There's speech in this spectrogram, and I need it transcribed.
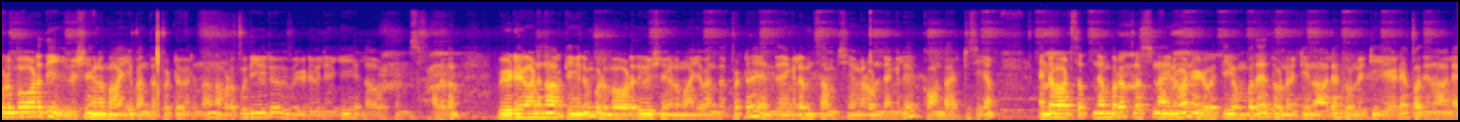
കുടുംബകോടതി വിഷയങ്ങളുമായി ബന്ധപ്പെട്ട് വരുന്ന നമ്മുടെ പുതിയൊരു വീഡിയോയിലേക്ക് എല്ലാവർക്കും സ്വാഗതം. വീഡിയോ കാണുന്ന ആർക്കെങ്കിലും കുടുംബകോടതി വിഷയങ്ങളുമായി ബന്ധപ്പെട്ട് എന്തെങ്കിലും സംശയങ്ങളുണ്ടെങ്കിൽ കോൺടാക്റ്റ് ചെയ്യാം. എന്റെ WhatsApp number plus nine one എഴുപത്തി ഒമ്പത് തൊണ്ണൂറ്റി നാല് തൊണ്ണൂറ്റി ഏഴ് പതിനാല്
